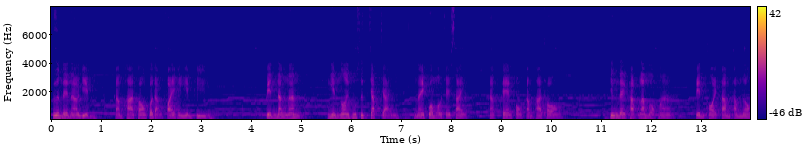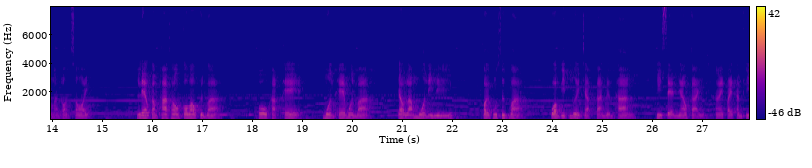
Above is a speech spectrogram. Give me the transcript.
ขึ้นในหนาวเย็นกำพร้าทองก็ดังไฟให้เงินผี เป็นดังนั้นเงินน้อยหูซึกจับใจในความเอาใจใส่หักแพงของกำพร้าทอง จึงได้ขับลำออกมาเป็นถอยคำทำนองอันอ่อนซ้อย แล้วกำพร้าทองก็เว้าขึ้นว่า โอ้คักแท้มวนแท้มวนว่า เจ้าลำมวนอีหลี คอยหูซึกว่า ความอิดเมื่อยจากการเดินทาง ที่แสนยาวไก่หายไปทันที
